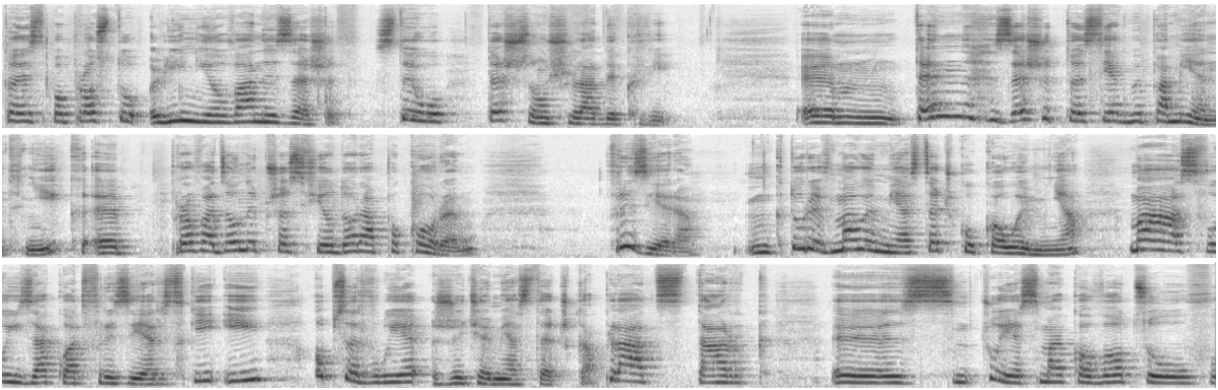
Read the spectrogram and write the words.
To jest po prostu liniowany zeszyt. Z tyłu też są ślady krwi. Ten zeszyt to jest jakby pamiętnik e, prowadzony przez Fiodora Pokorę, fryzjera, który w małym miasteczku Kołymnia ma swój zakład fryzjerski i obserwuje życie miasteczka. Plac, targ, czuje smak owoców, y,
